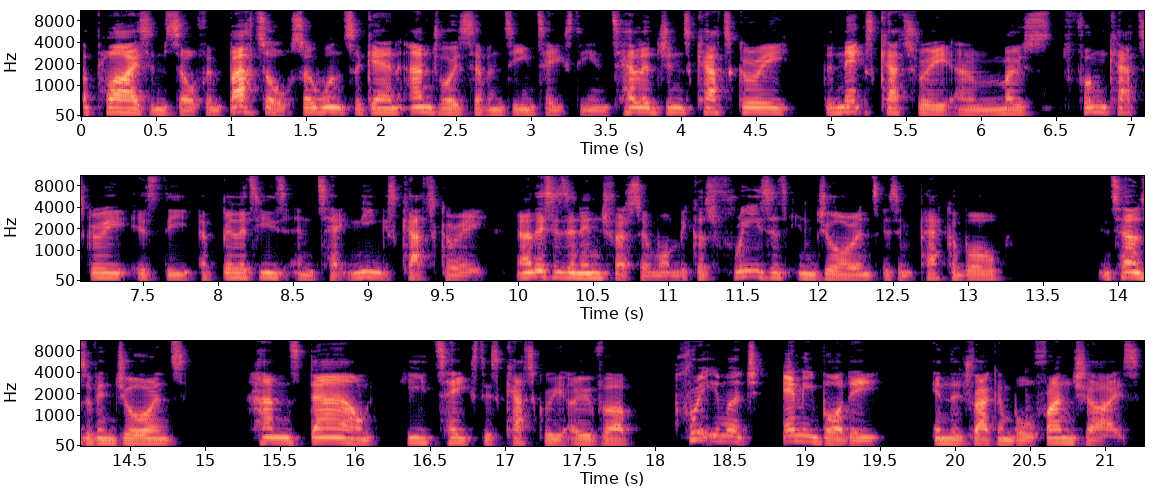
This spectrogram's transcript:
applies himself in battle. So once again, Android 17 takes the intelligence category. The next category and most fun category is the abilities and techniques category. Now this is an interesting one because Frieza's endurance is impeccable. In terms of endurance, hands down, he takes this category over pretty much anybody in the Dragon Ball franchise.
